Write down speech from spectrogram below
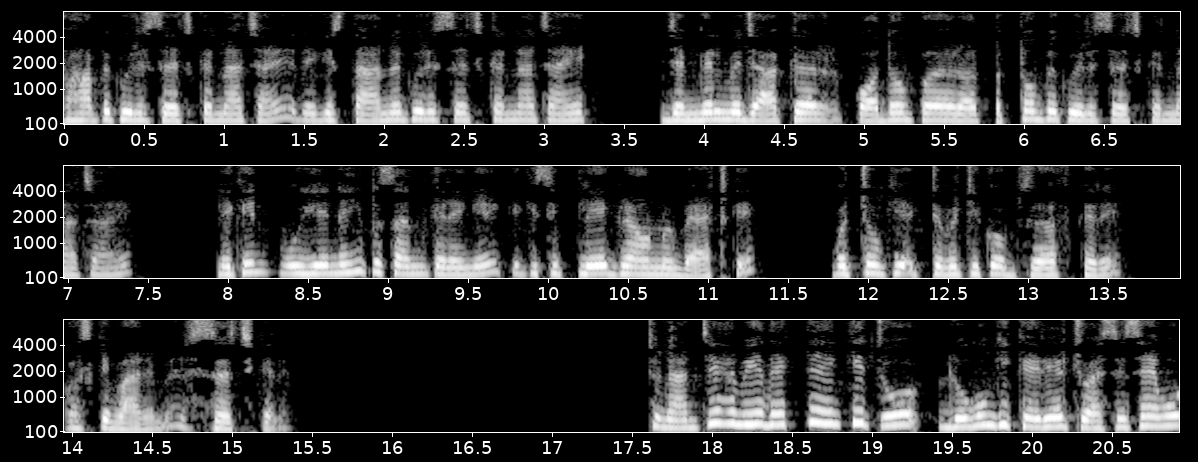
وہاں پہ کوئی ریسرچ کرنا چاہے ریگستان میں کوئی ریسرچ کرنا چاہیں جنگل میں جا کر پودوں پر اور پتوں پہ کوئی ریسرچ کرنا چاہیں لیکن وہ یہ نہیں پسند کریں گے کہ کسی پلے گراؤنڈ میں بیٹھ کے بچوں کی ایکٹیویٹی کو آبزرو کریں اور اس کے بارے میں ریسرچ کریں چنانچہ ہم یہ دیکھتے ہیں کہ جو لوگوں کی کیریئر چوائسیز ہیں وہ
